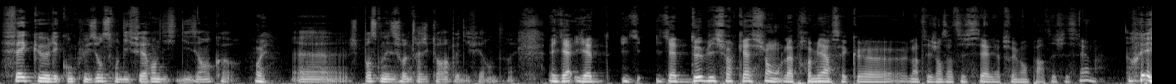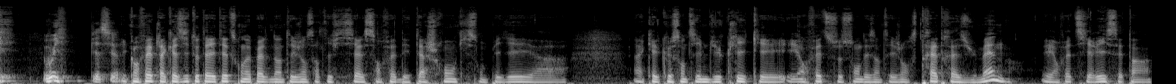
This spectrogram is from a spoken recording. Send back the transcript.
fait que les conclusions seront différentes d'ici dix ans encore. Oui. Euh, je pense qu'on est sur une trajectoire un peu différente. ouais. Il y a, il y, a, il y a deux bifurcations. La première, c'est que l'intelligence artificielle est absolument pas artificielle. Oui, oui, bien sûr. Et qu'en fait, la quasi-totalité de ce qu'on appelle l'intelligence artificielle, c'est en fait des tâcherons qui sont payés à, à quelques centimes du clic. Et, et en fait, ce sont des intelligences très très humaines. Et en fait, Siri, c'est un,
